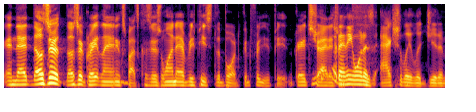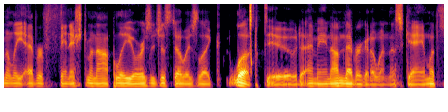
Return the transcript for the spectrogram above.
And that, those are, those are great landing spots because there's one every piece of the board. Good for you, Pete. Great Do you think strategy. anyone has actually legitimately ever finished Monopoly, or is it just always like, look, dude? I mean, I'm never gonna win this game. Let's.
